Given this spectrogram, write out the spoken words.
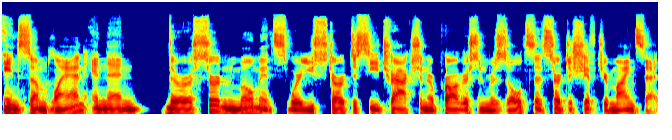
in some plan and then there are certain moments where you start to see traction or progress and results that start to shift your mindset.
